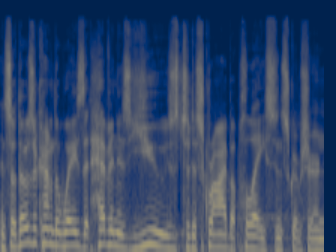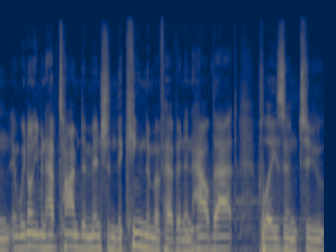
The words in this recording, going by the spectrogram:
And so, those are kind of the ways that heaven is used to describe a place in Scripture. And, and, we don't even have time to mention the kingdom of heaven and how that plays into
